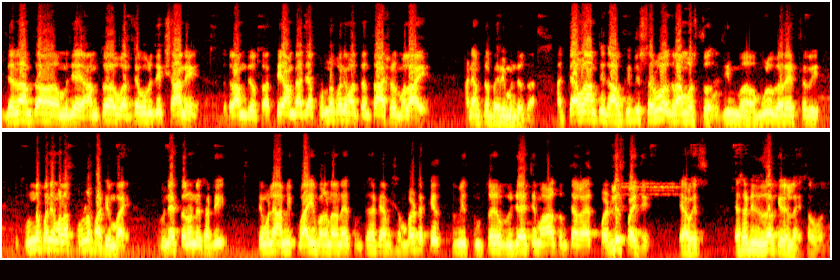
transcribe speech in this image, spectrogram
ज्यांना आमचा म्हणजे आमचं वरच्या कोपऱ्याचं एक शान आहे ग्रामदेवता ते आमच्या पूर्णपणे मला त्यांचा आशीर्वाद मला आहे. आणि आमचं भैरी मंदिरचा. आणि त्यामुळे आमची गावकीतली सर्व ग्रामस्थ जी मूळ घरं आहेत सगळी पूर्णपणे मला पूर्ण पाठिंबा आहे. विनायक तरुणीसाठी त्यामुळे आम्ही काही बघणार नाही. तुमच्यासाठी आम्ही शंभर टक्के तुम्ही तुमचं विजयाची माळ तुमच्या गळ्यात पडलीच पाहिजे यावेळेस. यासाठी निर्धार केलेला आहे सर्वांनी.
